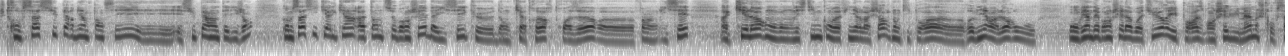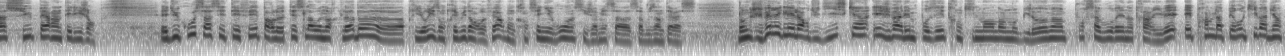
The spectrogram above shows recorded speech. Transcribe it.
Je trouve ça super bien pensé et, super intelligent. Comme ça, si quelqu'un attend de se brancher, bah, il sait que dans 4 heures, 3 heures, euh, enfin, il sait à quelle heure on, estime qu'on va finir la charge, donc il pourra euh, revenir à l'heure où on vient débrancher la voiture et il pourra se brancher lui-même. Je trouve ça super intelligent. Et du coup, ça, c'était fait par le Tesla Honor Club. Euh, a priori, ils ont prévu d'en refaire, donc renseignez-vous hein, si jamais ça, vous intéresse. Donc, je vais régler l'heure du disque et je vais aller me poser tranquillement dans le mobilhome pour savourer notre arrivée et prendre l'apéro qui va bien.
